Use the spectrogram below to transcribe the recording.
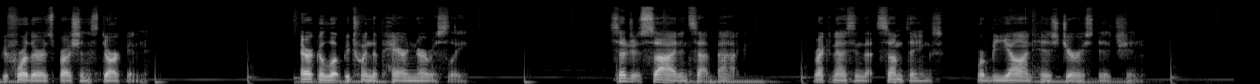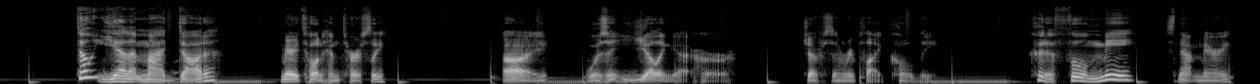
before their expressions darkened. Erica looked between the pair nervously. Cedric sighed and sat back, recognizing that some things were beyond his jurisdiction. Don't yell at my daughter, Mary told him tersely. I wasn't yelling at her, Jefferson replied coldly. Could have fooled me, snapped Mary.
